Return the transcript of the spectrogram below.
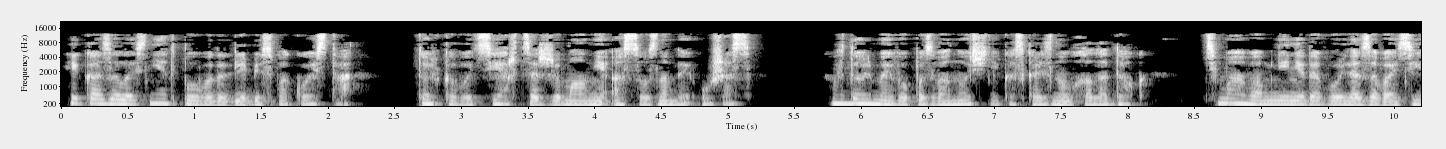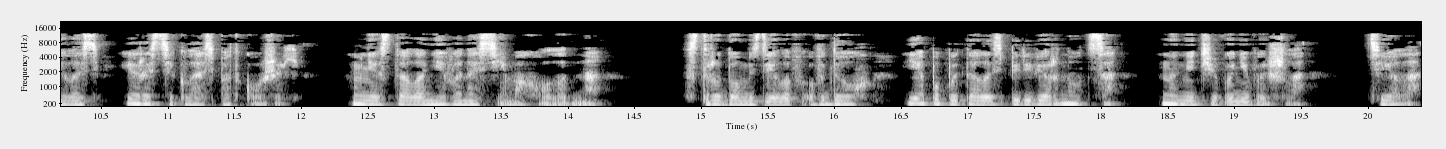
и, казалось, нет повода для беспокойства. Только вот сердце сжимал неосознанный ужас. Вдоль моего позвоночника скользнул холодок. Тьма во мне недовольно завозилась и растеклась под кожей. Мне стало невыносимо холодно. С трудом сделав вдох, я попыталась перевернуться, но ничего не вышло. Тело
